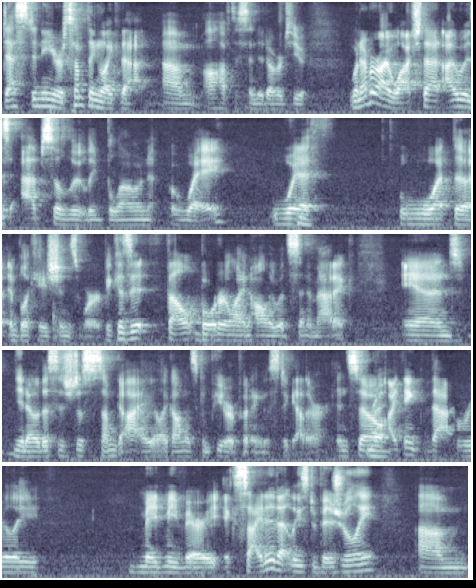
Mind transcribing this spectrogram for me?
destiny or something like that. Um, i'll have to send it over to you. Whenever i watched that i was absolutely blown away with what the implications were because it felt borderline hollywood cinematic. And you know this is just some guy like on his computer putting this together. And so Right. i think that really made me very excited, at least visually, um,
